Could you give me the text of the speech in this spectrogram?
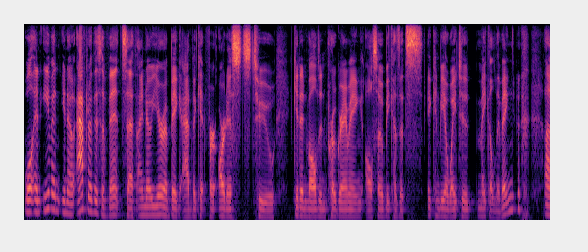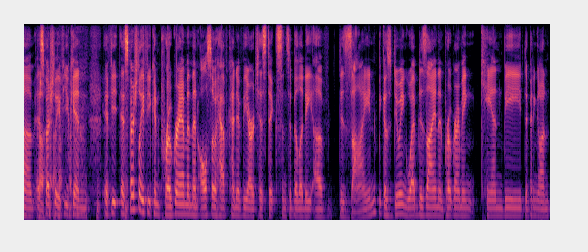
Well, and even, you know, after this event, Seth, I know you're a big advocate for artists to get involved in programming also because it's it can be a way to make a living. Um, especially if you can if you especially if you can program and then also have kind of the artistic sensibility of design because doing web design and programming can be depending on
